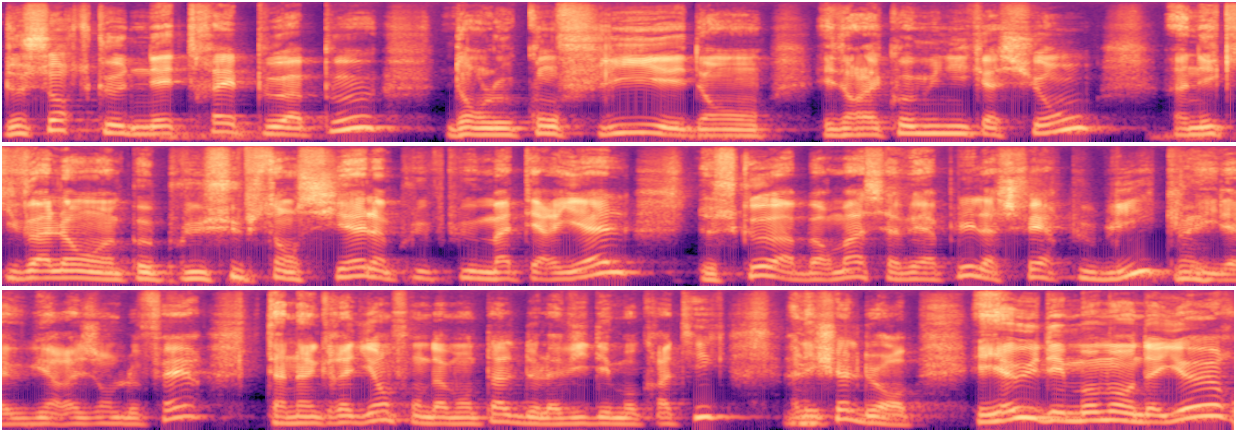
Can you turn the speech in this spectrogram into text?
de sorte que naîtrait peu à peu, dans le conflit et dans, et dans la communication, un équivalent un peu plus substantiel, un peu plus matériel de ce que Habermas avait appelé la sphère publique. Il a eu bien raison de le faire. C'est un ingrédient fondamental de la vie démocratique à l'échelle de l'Europe. Et il y a eu des moments d'ailleurs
